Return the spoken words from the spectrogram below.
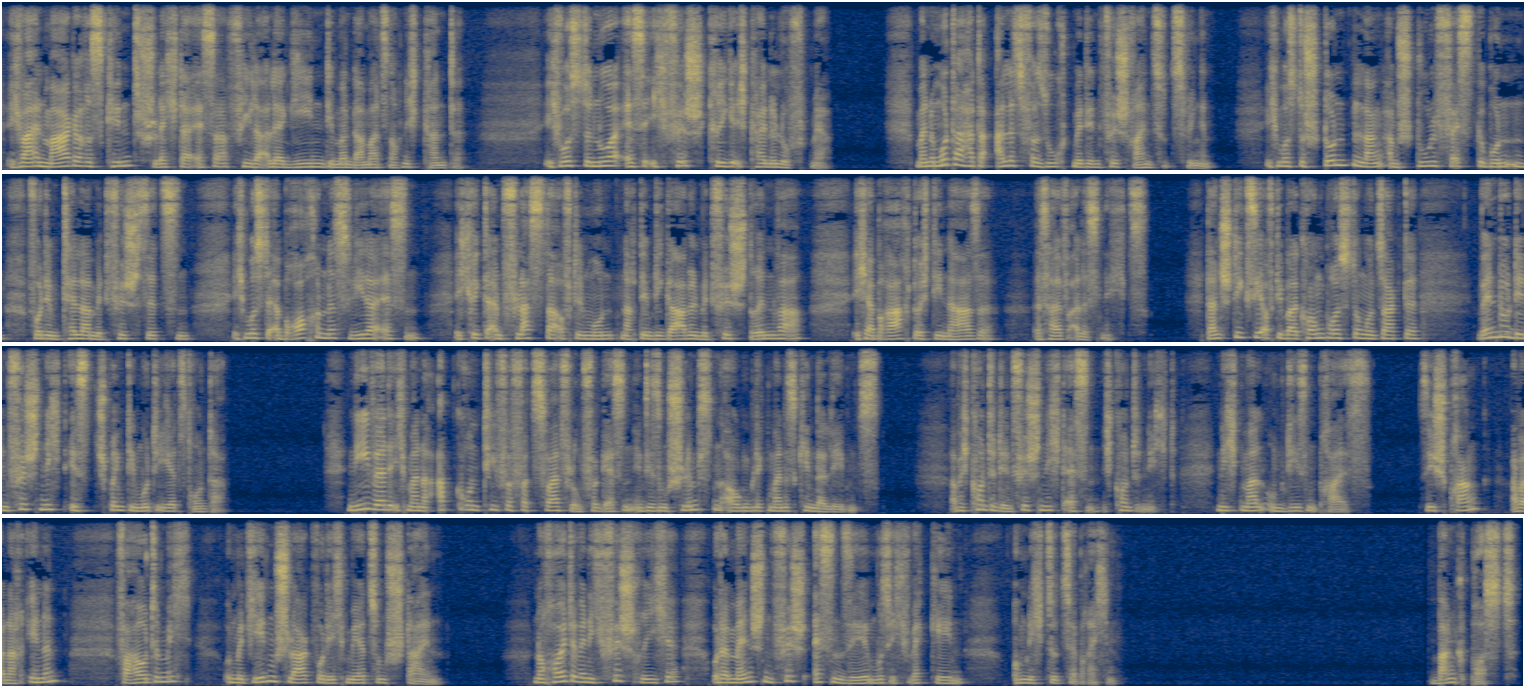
Ich war ein mageres Kind, schlechter Esser, viele Allergien, die man damals noch nicht kannte. Ich wusste nur, esse ich Fisch, kriege ich keine Luft mehr. Meine Mutter hatte alles versucht, mir den Fisch reinzuzwingen. Ich musste stundenlang am Stuhl festgebunden vor dem Teller mit Fisch sitzen. Ich musste Erbrochenes wieder essen. Ich kriegte ein Pflaster auf den Mund, nachdem die Gabel mit Fisch drin war. Ich erbrach durch die Nase. Es half alles nichts. Dann stieg sie auf die Balkonbrüstung und sagte, wenn du den Fisch nicht isst, springt die Mutti jetzt runter. Nie werde ich meine abgrundtiefe Verzweiflung vergessen in diesem schlimmsten Augenblick meines Kinderlebens. Aber ich konnte den Fisch nicht essen, ich konnte nicht nicht mal um diesen Preis. Sie sprang, aber nach innen, verhaute mich, und mit jedem Schlag wurde ich mehr zum Stein. Noch heute, wenn ich Fisch rieche oder Menschen Fisch essen sehe, muss ich weggehen, um nicht zu zerbrechen. Bankpost.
